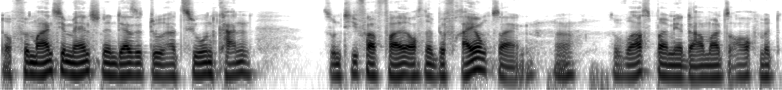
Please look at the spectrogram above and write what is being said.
Doch für manche Menschen in der Situation kann so ein tiefer Fall auch eine Befreiung sein. Ne? So war es bei mir damals auch. Mit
